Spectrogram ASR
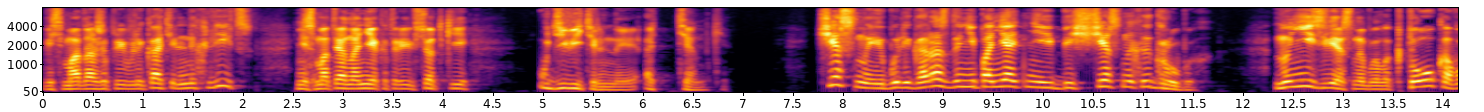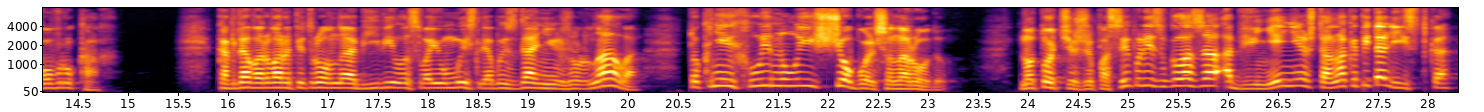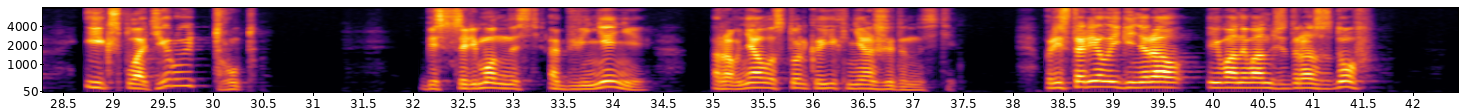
весьма даже привлекательных лиц, несмотря на некоторые все-таки удивительные оттенки. Честные были гораздо непонятнее бесчестных и грубых, но неизвестно было, кто у кого в руках. Когда Варвара Петровна объявила свою мысль об издании журнала, то к ней хлынуло еще больше народу. Но тотчас же посыпались в глаза обвинения, что она капиталистка – и эксплуатирует труд. Бесцеремонность обвинений равнялась только их неожиданности. Престарелый генерал Иван Иванович Дроздов,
